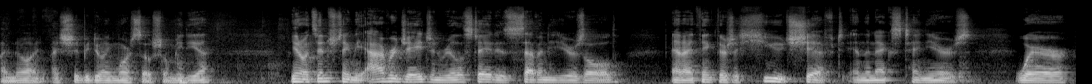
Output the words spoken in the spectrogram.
I know I, I should be doing more social media. You know, it's interesting. The average age in real estate is 70 years old. And I think there's a huge shift in the next 10 years where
